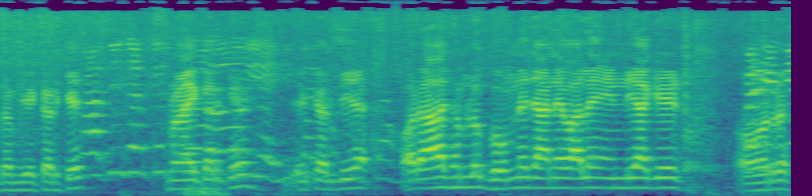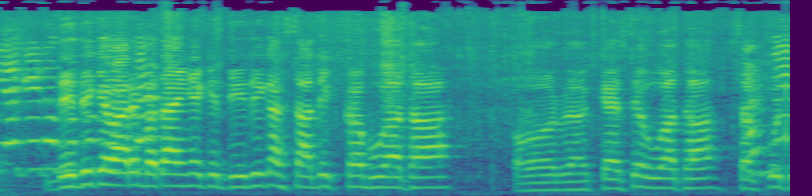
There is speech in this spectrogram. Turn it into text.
एकदम ये करके फ्राई करके ये कर दिया। और आज हम लोग घूमने जाने वाले हैं इंडिया गेट और दीदी के बारे में बताएँगे कि दीदी का शादी कब हुआ था और कैसे हुआ था सब कुछ।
